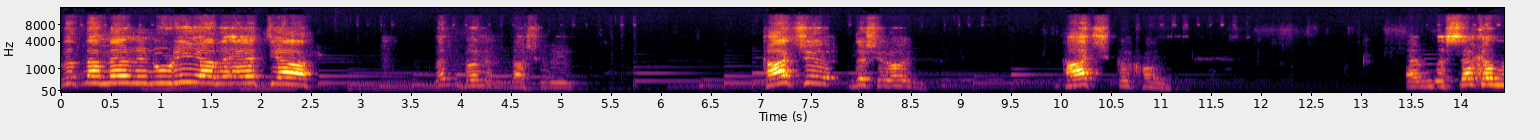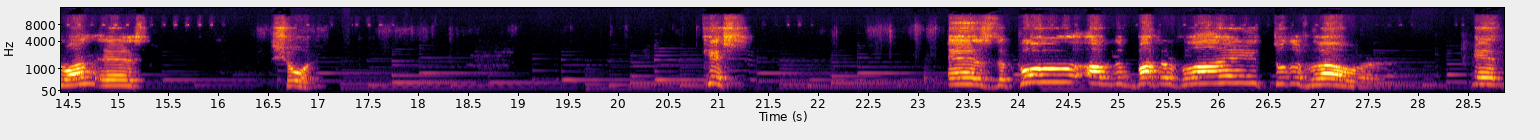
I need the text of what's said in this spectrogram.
dhe të na uria dhe etja dhe të bënim dashuri. Ka që dëshirojmë, ka që kërkojmë. And the second one is short. Kiss is the pull of the butterfly to the flower. It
